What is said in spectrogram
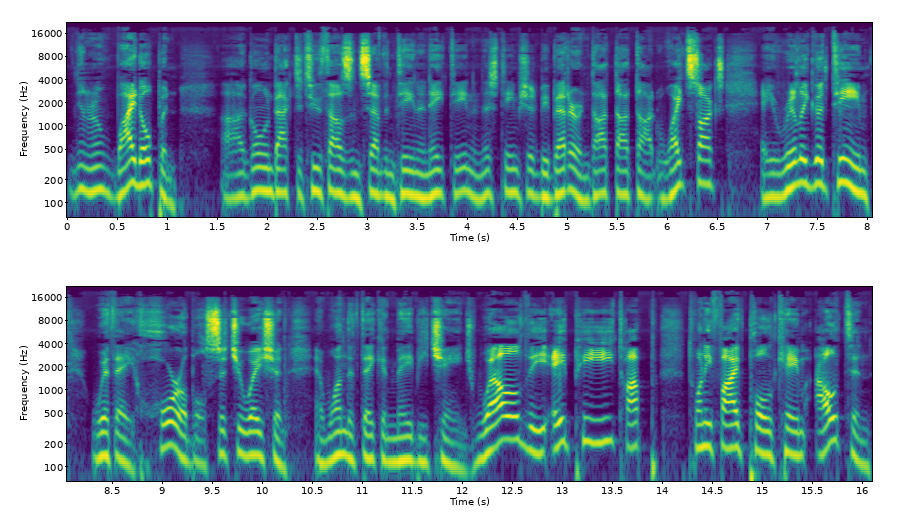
you know, wide open. Uh, going back to 2017 and 18, and this team should be better. And dot dot dot. White Sox, a really good team with a horrible situation and one that they can maybe change. Well, the AP top 25 poll came out, and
